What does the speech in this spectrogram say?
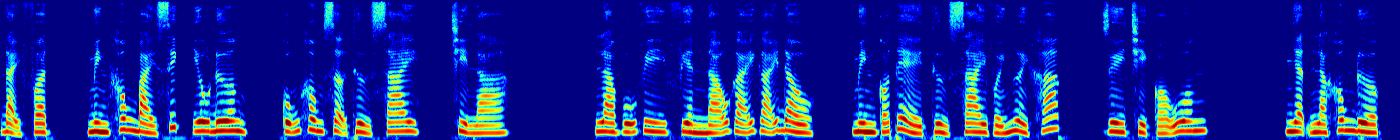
Đại Phật, mình không bài xích yêu đương, cũng không sợ thử sai, chỉ là... Là Vũ Vi phiền não gãi gãi đầu, mình có thể thử sai với người khác, duy chỉ có uông. Nhận là không được,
